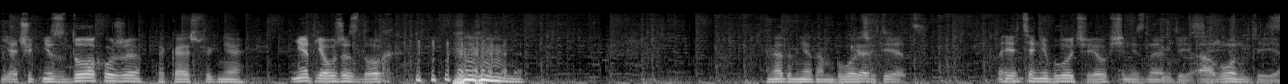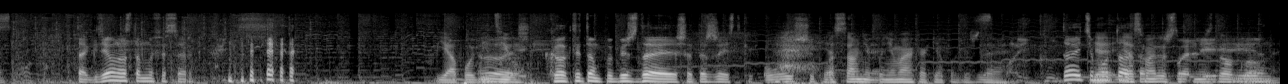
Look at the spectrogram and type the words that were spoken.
Я чуть не сдох уже. Такая ж фигня. Нет, я уже сдох. Надо меня там блочить. Капец. А я тебя не блочу, я вообще не знаю, где я. А, вон где я. Так, где у нас там офицер? Я победил. Ой, как ты там побеждаешь, это жесть. Ой, шип, Я сам не понимаю, как я побеждаю. Дайте Я, мутатор. я смотрю, что не Блин. главное.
